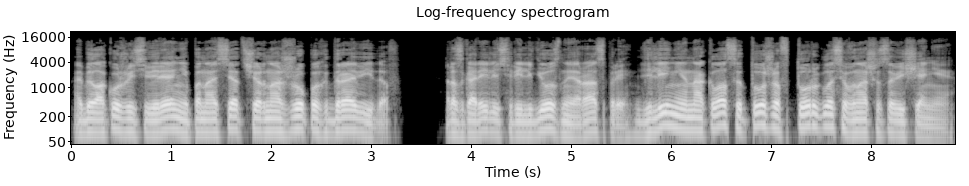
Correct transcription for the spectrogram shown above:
а белокожие северяне поносят черножопых дравидов. Разгорелись религиозные распри, деление на классы тоже вторглось в наше совещание.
